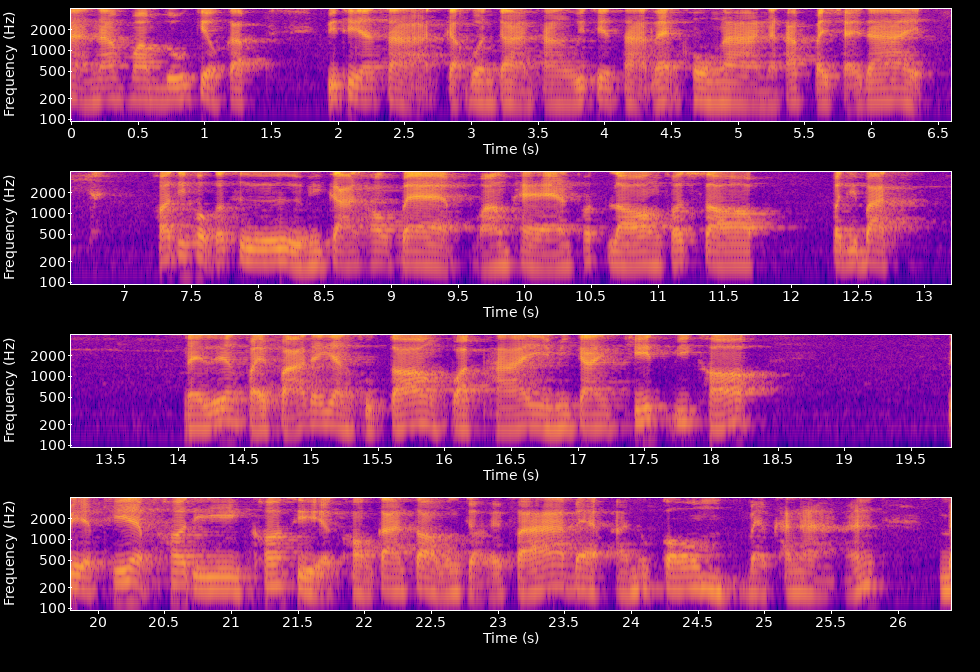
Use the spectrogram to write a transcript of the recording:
5นำความรู้เกี่ยวกับวิทยาศาสตร์ กระบวนการทางวิทยาศาสตร์และโครงงานนะครับไปใช้ได้ ข้อที่ 6 ก็คือมีการออกแบบวางแผนทดลอง ทดสอบ ปฏิบัติ ในเรื่องไฟฟ้าได้อย่างถูกต้องปลอดภัย มีการคิดวิเคราะห์ เปรียบเทียบข้อดีข้อเสียของการต่อวงจรไฟฟ้า แบบอนุกรม แบบขนาน แบ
